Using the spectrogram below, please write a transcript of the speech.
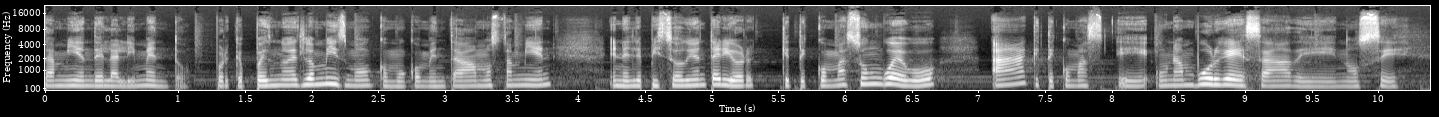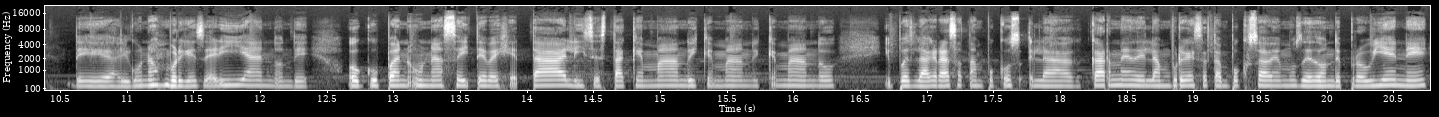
también del alimento, porque pues no es lo mismo, como comentábamos también en el episodio anterior, que te comas un huevo a que te comas eh, una hamburguesa de, no sé, de alguna hamburguesería en donde ocupan un aceite vegetal y se está quemando y quemando y quemando y pues la grasa tampoco, la carne de la hamburguesa tampoco sabemos de dónde proviene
